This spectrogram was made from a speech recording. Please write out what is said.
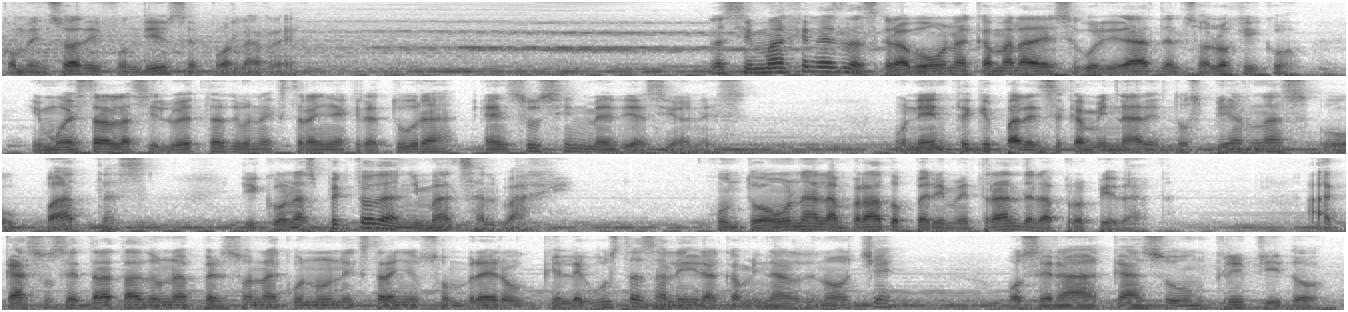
comenzó a difundirse por la red. Las imágenes las grabó una cámara de seguridad del zoológico y muestra la silueta de una extraña criatura en sus inmediaciones. Un ente que parece caminar en dos piernas o patas y con aspecto de animal salvaje, junto a un alambrado perimetral de la propiedad. ¿Acaso se trata de una persona con un extraño sombrero que le gusta salir a caminar de noche? ¿O será acaso un críptido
